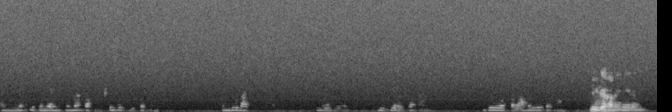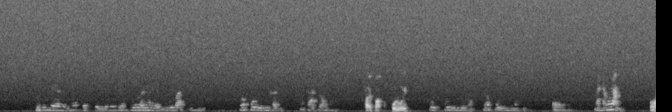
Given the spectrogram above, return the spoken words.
อันนี้ที่เรียนคือมากก็ขึ้นที่สี่เจ้าค่ะคุณดูวัดนี่ได้ห้าไหนนี่เลยนี่ขาย ก่อนผู้ลุยอ๋อมาน้ำมันอ๋อ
